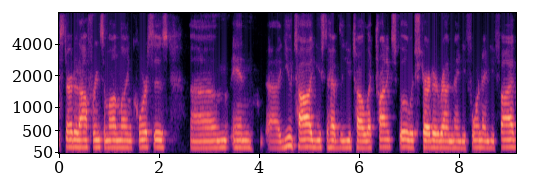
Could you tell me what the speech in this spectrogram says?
started offering some online courses. Um, in uh, Utah, used to have the Utah Electronic School, which started around 94, 95.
